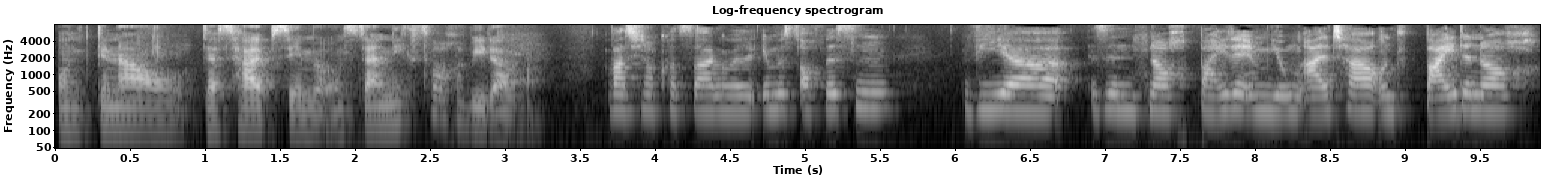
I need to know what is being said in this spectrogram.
und genau deshalb sehen wir uns dann nächste Woche wieder. Was ich noch kurz sagen will, ihr müsst auch wissen, wir sind noch beide im jungen Alter und beide noch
